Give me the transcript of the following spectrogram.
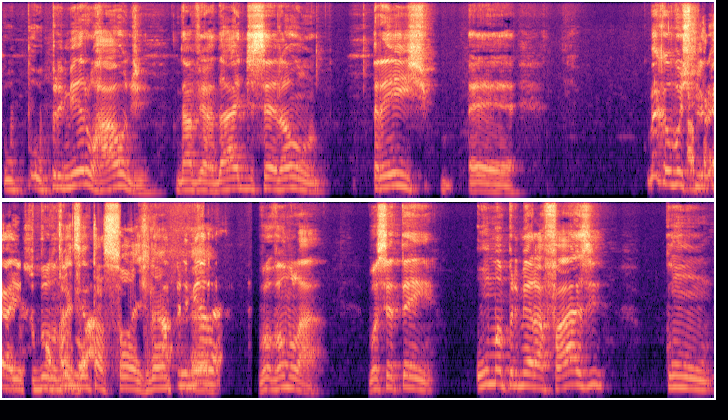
o, o primeiro round, na verdade, serão três. É, como é que eu vou explicar Apre isso, Bruno? Apresentações, né? A primeira, é. Vamos lá. Você tem uma primeira fase com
